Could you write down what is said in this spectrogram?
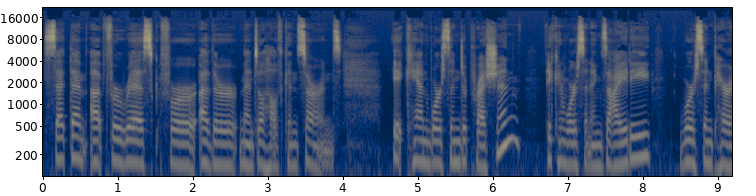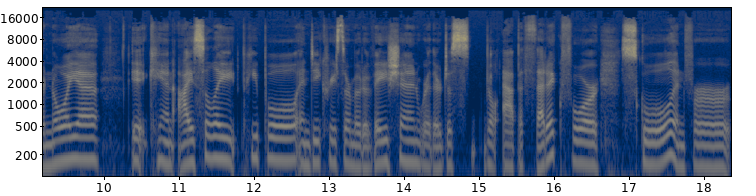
set them up for risk for other mental health concerns. It can worsen depression, it can worsen anxiety, worsen paranoia, it can isolate people and decrease their motivation where they're just real apathetic for school and for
